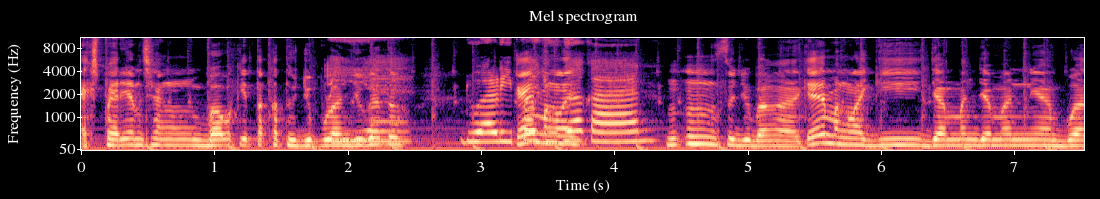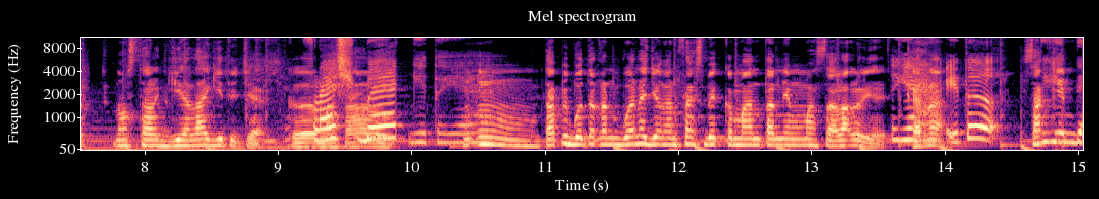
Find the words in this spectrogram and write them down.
experience yang bawa kita ke 70-an juga Iya. tuh Dua Lipa Kayak juga lagi- kan. Mm-mm, setuju banget. Kayak emang lagi zaman zamannya buat nostalgia lagi tuh cak ke masa lalu. Flashback gitu ya. Mm-mm, Tapi buat rekan buana jangan flashback ke mantan yang masa lalu ya. Iya, Karena itu sakit.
